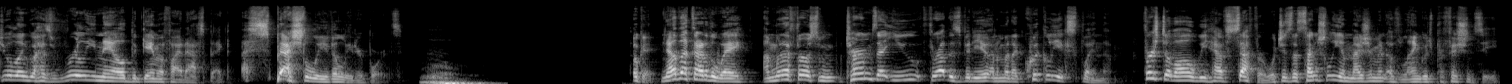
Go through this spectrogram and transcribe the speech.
Duolingo has really nailed the gamified aspect, especially the leaderboards. Okay, now that's out of the way, I'm going to throw some terms at you throughout this video and I'm going to quickly explain them. First of all, we have CEFR, which is essentially a measurement of language proficiency.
